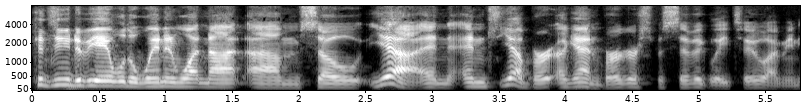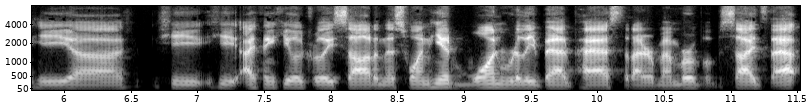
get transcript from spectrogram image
continue to be able to win and whatnot. Um, so yeah, and and yeah, again, Berger specifically too. I mean, he uh, he he. I think he looked really solid in this one. He had one really bad pass that I remember, but besides that,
